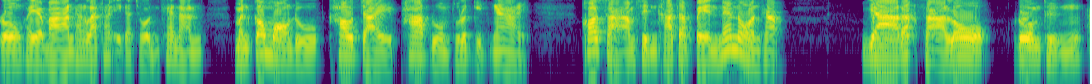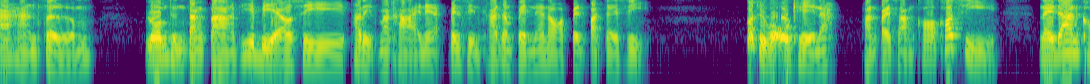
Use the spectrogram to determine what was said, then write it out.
โรงพยาบาลทั้งรัฐทั้งเอกชนแค่นั้น มันก็มองดูเข้าใจภาพรวมธุรกิจง่าย ข้อ 3 สินค้าจำเป็นแน่นอนครับ ยารักษาโรค รวมถึงอาหารเสริม รวมถึงต่างๆ ที่ BLC ผลิตมาขายเนี่ย เป็นสินค้าจำเป็นแน่นอน เป็นปัจจัย 4 ก็ถือว่าโอเคนะ ผ่านไป 3 ข้อ ข้อ 4 ในด้านข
